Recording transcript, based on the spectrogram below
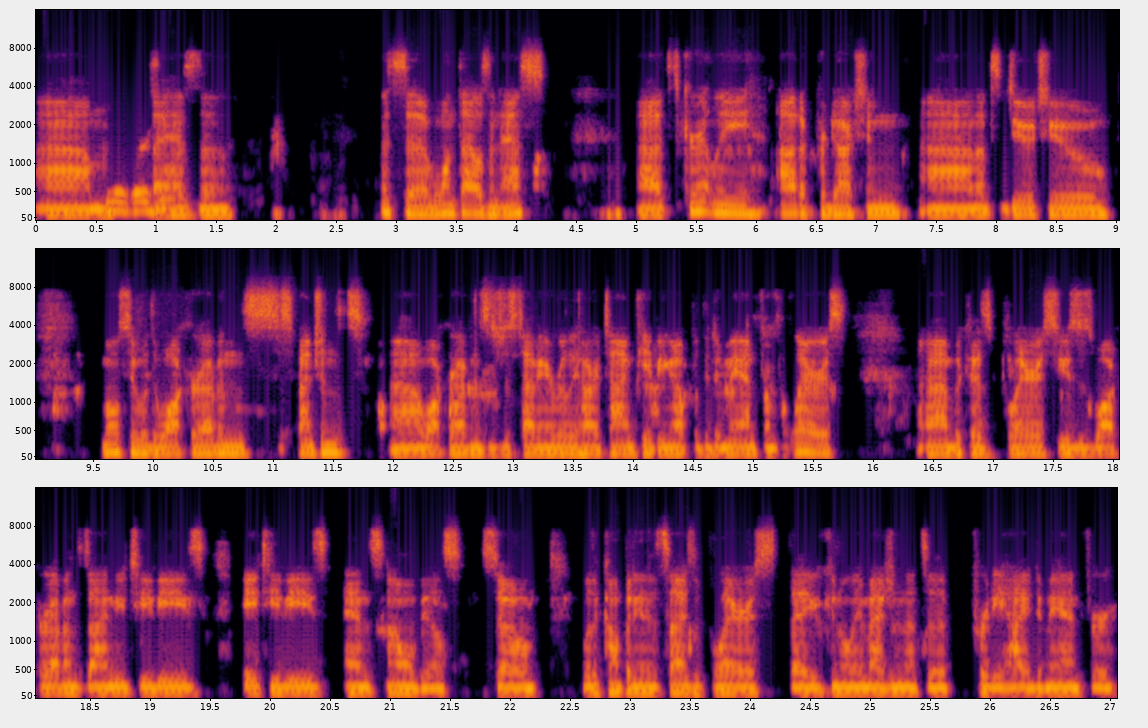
Um, that has the it's a 1000S. Uh, it's currently out of production. Uh, that's due to mostly with the Walker Evans suspensions. Uh, Walker Evans is just having a really hard time keeping up with the demand from Polaris uh, because Polaris uses Walker Evans on UTVs, ATVs, and snowmobiles. So, with a company the size of Polaris, that you can only imagine that's a pretty high demand for,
